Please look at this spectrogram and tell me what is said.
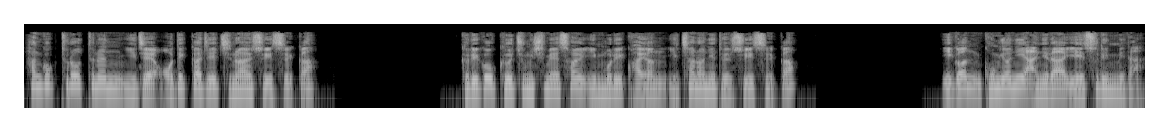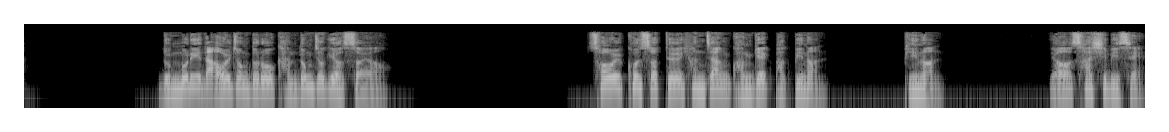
한국 트로트는 이제 어디까지 진화할 수 있을까? 그리고 그 중심에 설 인물이 과연 이찬원이 될 수 있을까? 이건 공연이 아니라 예술입니다. 눈물이 나올 정도로 감동적이었어요. 서울 콘서트 현장 관객 박빈원, 빈원, 여 42세.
